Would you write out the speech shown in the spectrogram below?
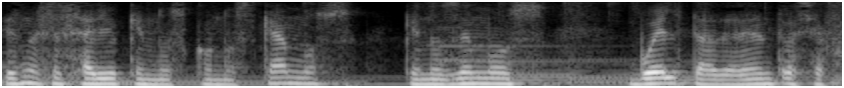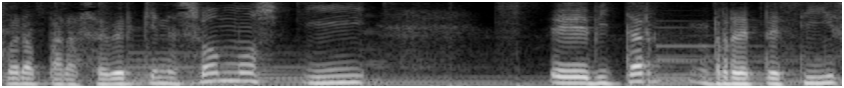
es necesario que nos conozcamos, que nos demos vuelta de adentro hacia afuera para saber quiénes somos y evitar repetir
